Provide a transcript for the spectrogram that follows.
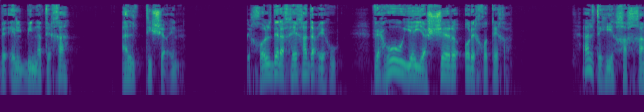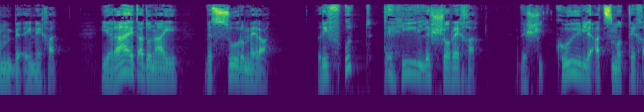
ואל בינתך אל תישען. בכל דרכיך דעהו, והוא יישר אורחותיך. אל תהי חכם בעיניך, ירא את אדוני וסור מרע. רפאות תהי לשורך, ושיקוי לעצמותיך.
